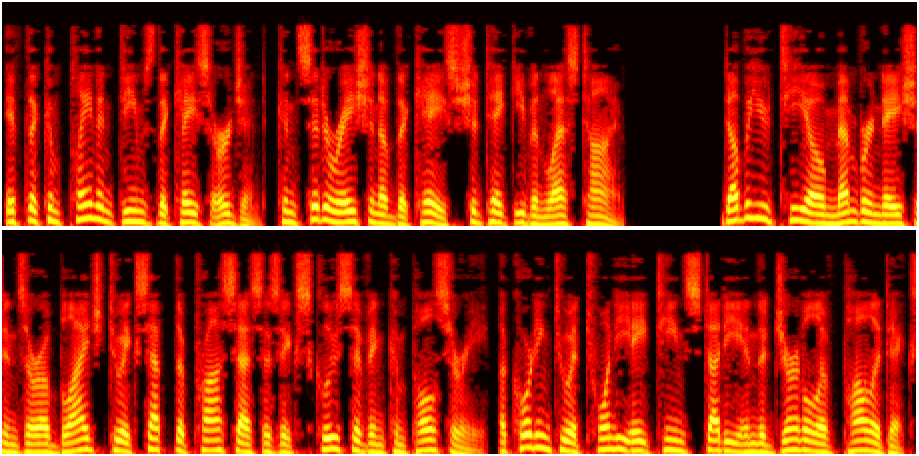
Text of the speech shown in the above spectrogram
If the complainant deems the case urgent, consideration of the case should take even less time. WTO member nations are obliged to accept the process as exclusive and compulsory. According to a 2018 study in the Journal of Politics,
